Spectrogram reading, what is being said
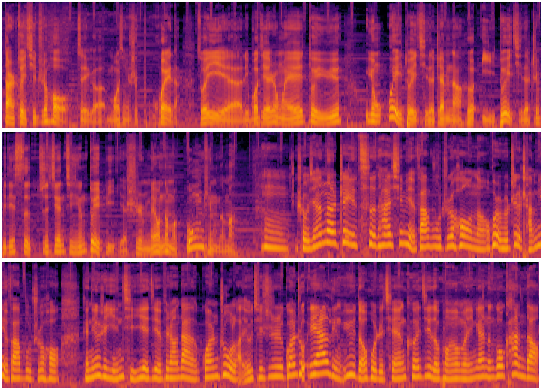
但是对齐之后，这个模型是不会的。所以李伯杰认为，对于用未对齐的 Gemini 和已对齐的 GPT 四之间进行对比，也是没有那么公平的嘛。嗯，首先呢，这一次它新品发布之后呢，或者说这个产品发布之后，肯定是引起业界非常大的关注了。尤其是关注 AI 领域的或者前沿科技的朋友们，应该能够看到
